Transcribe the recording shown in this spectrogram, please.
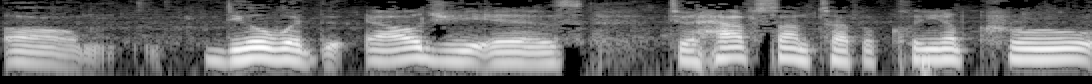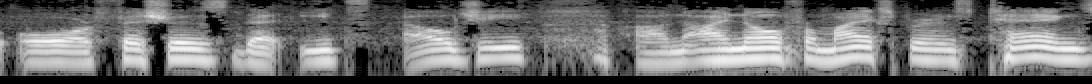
um, deal with algae is to have some type of cleanup crew or fishes that eats algae. Uh, I know from my experience, tangs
